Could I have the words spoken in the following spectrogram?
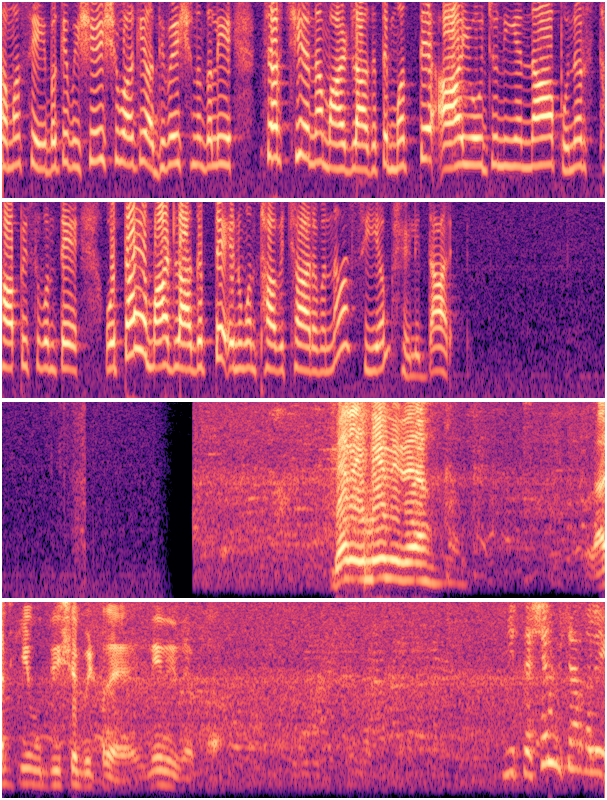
ಸಮಸ್ಯೆ ಈ ಬಗ್ಗೆ ವಿಶೇಷವಾಗಿ ಅಧಿವೇಶನದಲ್ಲಿ ಚರ್ಚೆಯನ್ನ ಮಾಡಲಾಗುತ್ತೆ. ಮತ್ತೆ ಆ ಯೋಜನೆಯನ್ನ ಪುನರ್ ಸ್ಥಾಪಿಸುವಂತೆ ಒತ್ತಾಯ ಮಾಡಲಾಗುತ್ತೆ ಎನ್ನುವಂತಹ ವಿಚಾರವನ್ನ ಸಿಎಂ ಹೇಳಿದ್ದಾರೆ. ಬೇರೆ ಇನ್ನೇನಿದೆ? ರಾಜಕೀಯ ಉದ್ದೇಶ ಬಿಟ್ರೆ ಇನ್ನೇನಿದೆ? ಈ ಸೆಷನ್ ವಿಚಾರದಲ್ಲಿ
